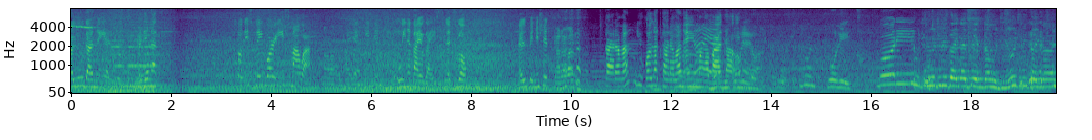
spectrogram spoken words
Paluda na yan. Pwede na. So, this flavor is mawa. Ayan. Uwi na tayo, guys. Let's go. I'll finish it. Caravan. Caravan? You call that caravan? Ay, yung mga bata. oh. गोरी Boring. उजरी ताई काय ते एकदम उजरी उजरी ताई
